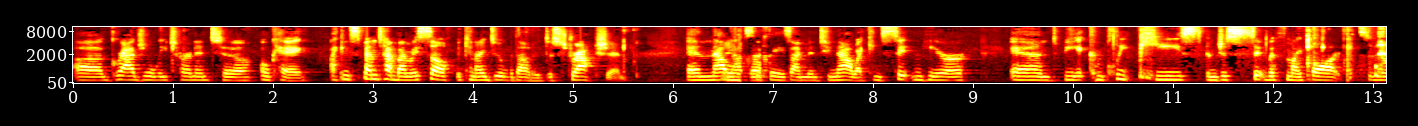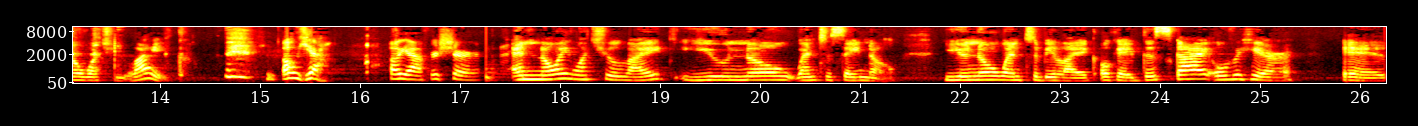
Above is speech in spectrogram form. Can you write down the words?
uh, gradually turn into, okay, I can spend time by myself, but can I do it without a distraction? And now that's the phase I'm into now. I can sit in here and be at complete peace and just sit with my thoughts. To know what you like. oh, yeah. Oh, yeah, for sure. And knowing what you like, you know when to say no. You know when to be like, okay, this guy over here is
